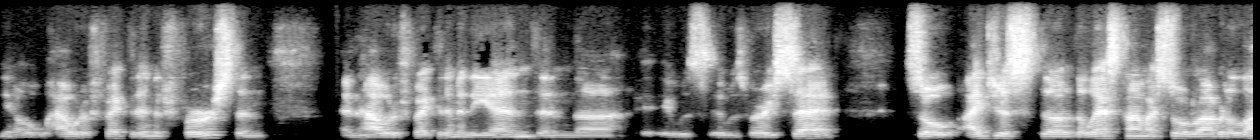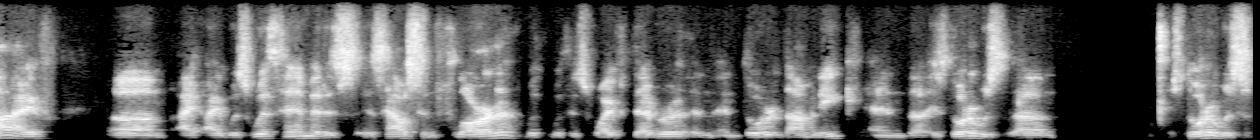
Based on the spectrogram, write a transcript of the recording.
you know, how it affected him at first and, and how it affected him in the end. And uh, it was, it was very sad. So I just, uh, the last time I saw Robert alive, um, I, I, was with him at his, his house in Florida with, with his wife Deborah and, and daughter Dominique, and uh, his daughter was um, his daughter was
